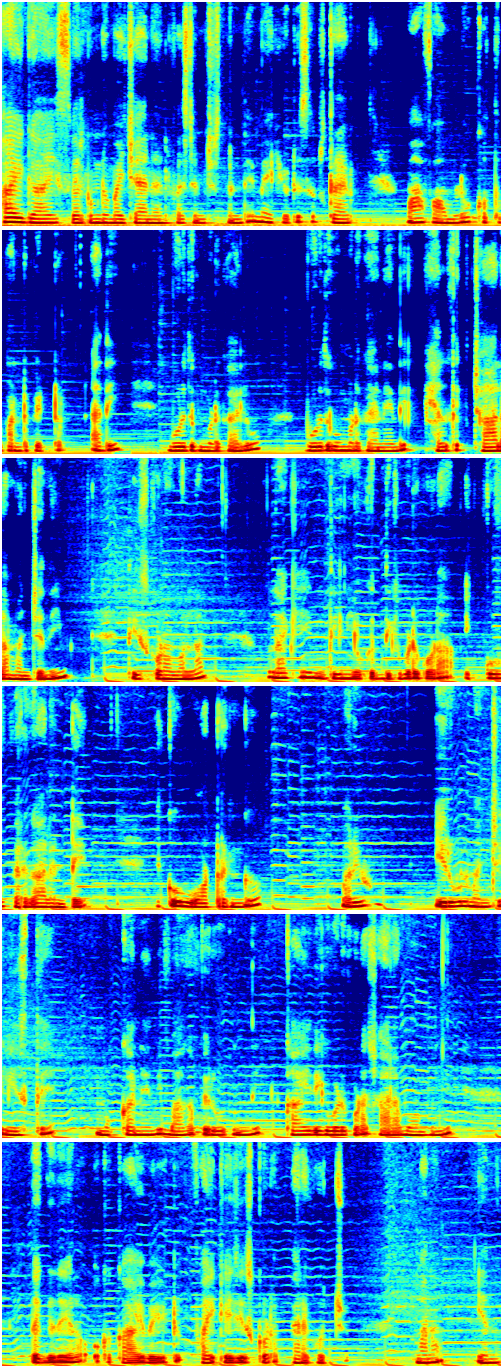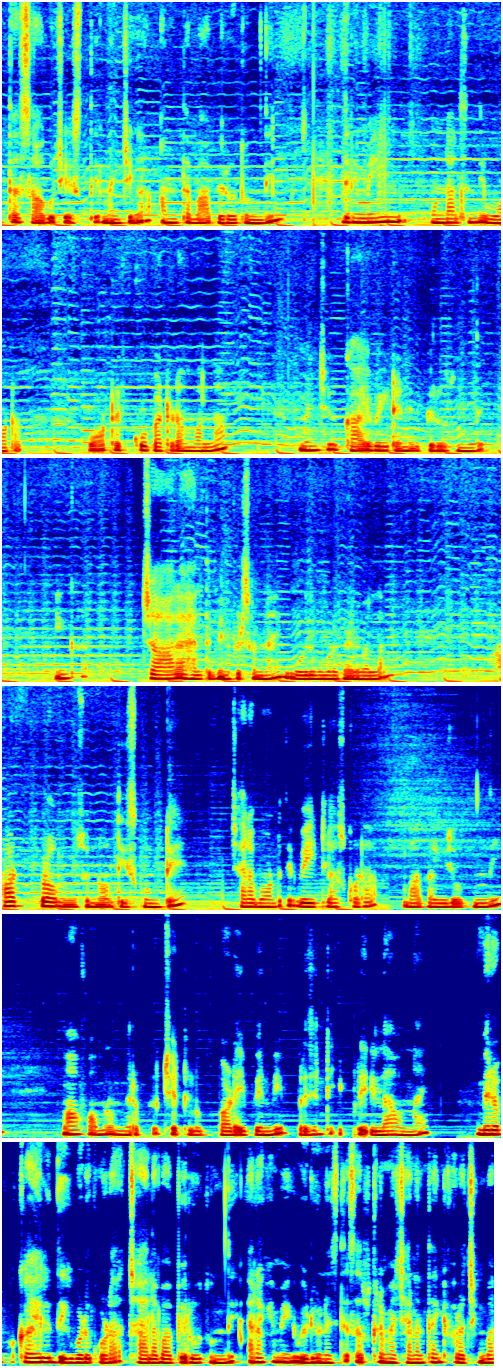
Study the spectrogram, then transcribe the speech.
Hi guys welcome to my channel first time చూస్తుంటే make you to subscribe మా ఫామ్లో కొత్త పంట పెట్టాం. అది బూడిద గుమ్మడికాయలు. బూడిద గుమ్మడికాయ అనేది హెల్త్కి చాలా మంచిది. తీసుకోవడం వల్ల అలాగే దీని యొక్క దిగుబడి కూడా ఎక్కువ పెరగాలంటే ఎక్కువ వాటరింగ్ మరియు ఎరువులు మంచిగా ఇస్తే మొక్క అనేది బాగా పెరుగుతుంది. కాయ దిగుబడి కూడా చాలా బాగుంటుంది. దగ్గర దగ్గర ఒక కాయ వెయిట్ ఫైవ్ కేజీస్ కూడా పెరగవచ్చు. మనం ఎంత సాగు చేస్తే మంచిగా అంత బాగా పెరుగుతుంది. దీనికి మెయిన్ ఉండాల్సింది వాటర్ వాటర్ ఎక్కువ పెట్టడం వల్ల మంచిగా కాయ వెయిట్ అనేది పెరుగుతుంది. ఇంకా చాలా హెల్త్ బెనిఫిట్స్ ఉన్నాయి బూడిద గుమ్మడికాయల వల్ల. హార్ట్ ప్రాబ్లమ్స్ ఉన్న వాళ్ళు తీసుకుంటే చాలా బాగుంటుంది. వెయిట్ లాస్ కూడా బాగా యూజ్ అవుతుంది. మా ఫామ్లో మిరప చెట్లు పాడైపోయినవి. ప్రజెంట్ ఇప్పుడు ఇలా ఉన్నాయి. మిరపకాయల దిగుబడి కూడా చాలా బాగా పెరుగుతుంది. అలాగే మీకు వీడియో నచ్చితే subscribe my channel thank you for watching bye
